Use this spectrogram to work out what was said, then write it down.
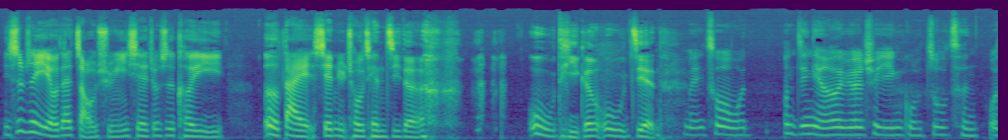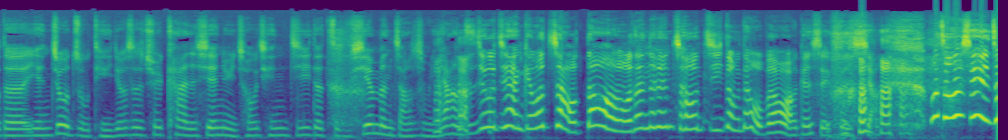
你是不是也有在找寻一些就是可以二代仙女抽签机的 物体跟物件？没错，我。今年二月去英国驻村，我的研究主题就是去看仙女抽签机的祖先们长什么样子。结果竟然给我找到了，我在那边超激动，但我不知道我要跟谁分享。我找到仙女抽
